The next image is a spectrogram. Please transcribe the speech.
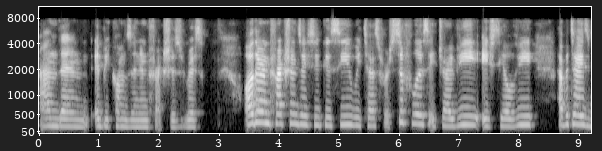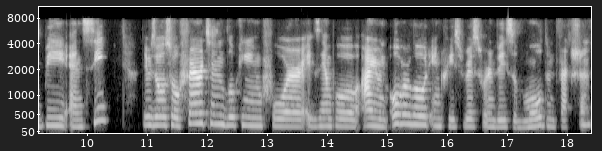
and then it becomes an infectious risk. Other infections, as you can see, we test for syphilis, HIV, HTLV, hepatitis B and C. There's also ferritin looking for example, iron overload, increased risk for invasive mold infection.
